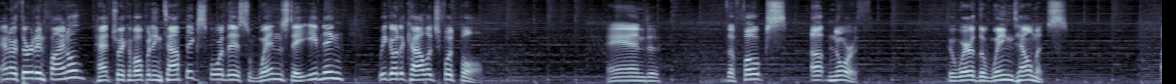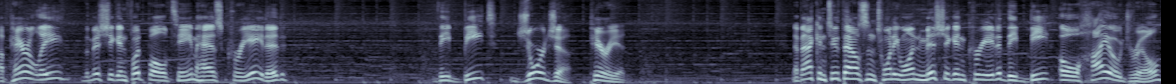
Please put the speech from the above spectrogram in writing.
And our third and final hat trick of opening topics for this Wednesday evening, we go to college football. And the folks up north who wear the winged helmets. Apparently, the Michigan football team has created the Beat Georgia period. Now, back in 2021, Michigan created the Beat Ohio drill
